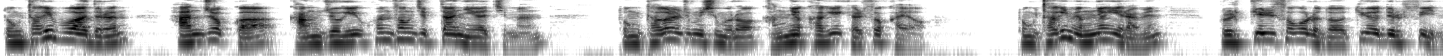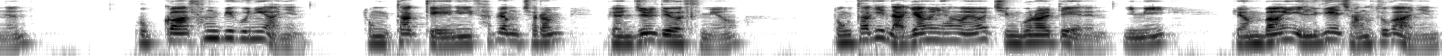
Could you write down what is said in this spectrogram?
동탁의 부하들은 한족과 강족이 혼성 집단이었지만 동탁을 중심으로 강력하게 결속하여 동탁의 명령이라면 불길 속으로도 뛰어들 수 있는 국가 상비군이 아닌 동탁 개인이 사병처럼 변질되었으며 동탁이 낙양을 향하여 진군할 때에는 이미 변방의 일개 장수가 아닌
